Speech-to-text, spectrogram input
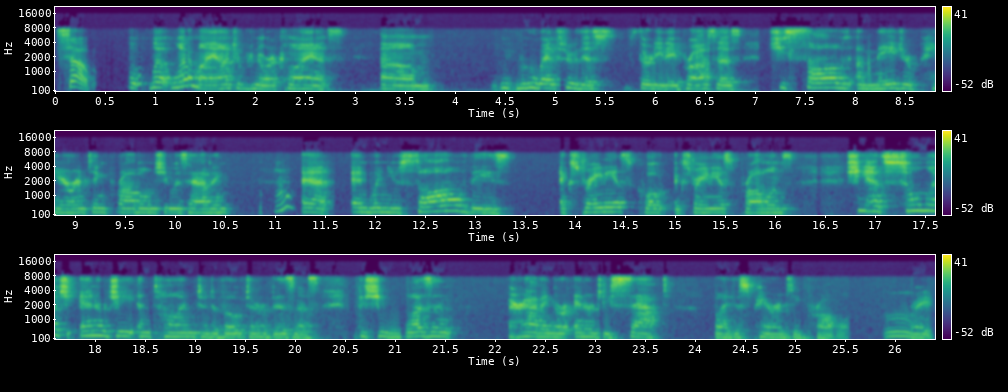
So, Well, one of my entrepreneur clients um, who went through this 30 day process, she solved a major parenting problem she was having. Mm-hmm. And, and when you solve these extraneous, quote, extraneous problems, she had so much energy and time to devote to her business because she wasn't having her energy sapped by this parenting problem mm. right?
